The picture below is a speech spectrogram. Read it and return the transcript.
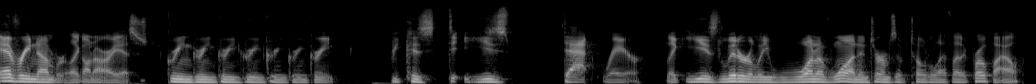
every number like on RAS green, green, green, green, green, green, green, because he's that rare. Like he is literally one of one in terms of total athletic profile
